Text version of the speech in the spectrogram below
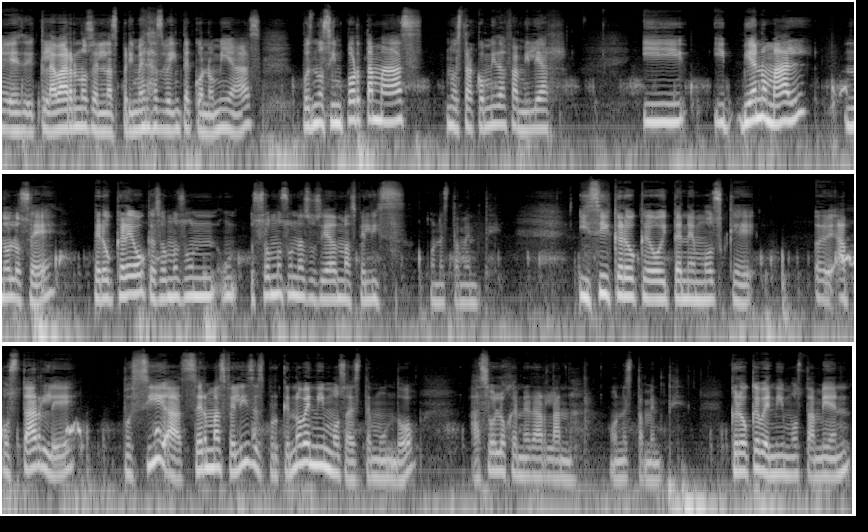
eh, clavarnos en las primeras 20 economías, pues nos importa más nuestra comida familiar. Y, y bien o mal, no lo sé, pero creo que somos, un, somos una sociedad más feliz, honestamente. Y sí creo que hoy tenemos que eh, apostarle, pues sí, a ser más felices, porque no venimos a este mundo a solo generar lana, honestamente. Creo que venimos también,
